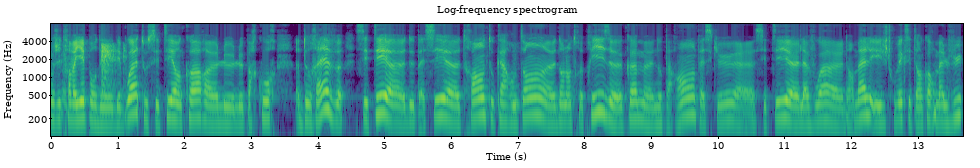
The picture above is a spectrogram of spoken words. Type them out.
J'ai travaillé pour des, des boîtes où c'était encore euh, le, le, parcours de rêve, c'était euh, de passer 30 ou 40 ans dans l'entreprise comme nos parents parce que c'était la voie normale et je trouvais que c'était encore mal vu.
